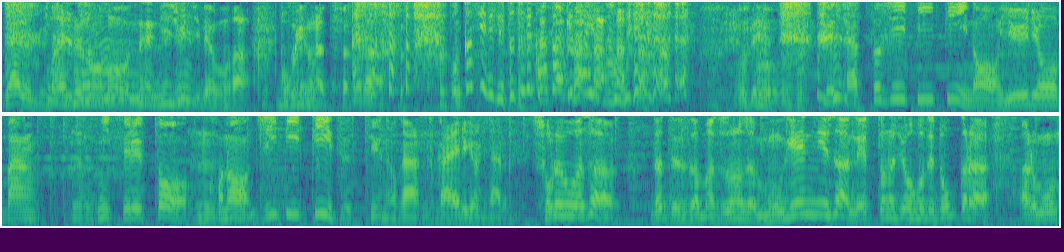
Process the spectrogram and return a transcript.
なるんです。前のね21年はボケになってたから。おかしいですよ。途中で変わったわけないですもんね。でチャット GPT の有料版にすると、この GPTs っていうのが使えるようになるんです、それはさだってさ松園さん無限にさネットの情報でどっからあのむ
